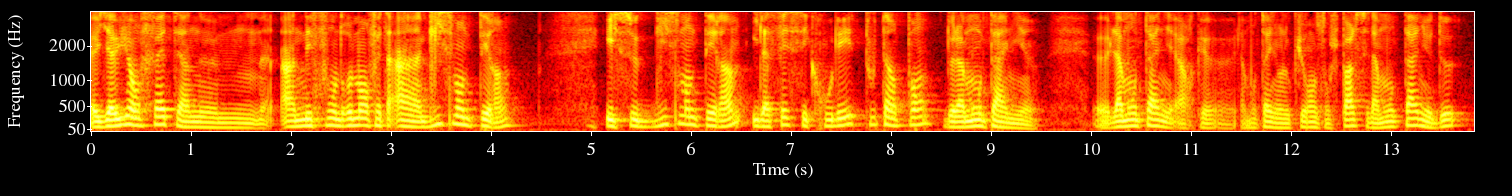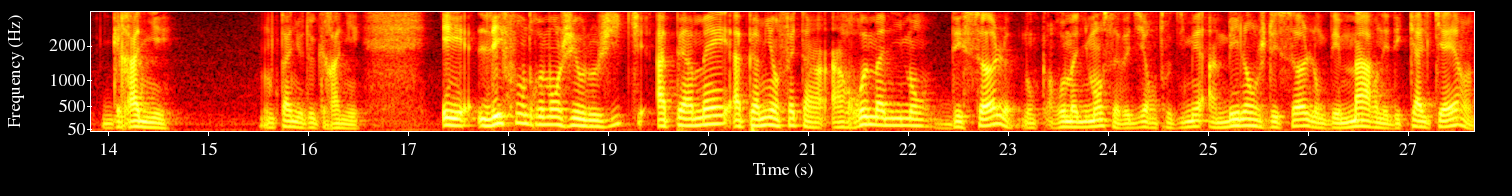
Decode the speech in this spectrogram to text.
Euh, il y a eu en fait euh, un, effondrement, en fait un glissement de terrain. Et ce glissement de terrain, il a fait s'écrouler tout un pan de la montagne. La montagne, alors que la montagne en l'occurrence dont je parle, c'est la montagne de Granier. Et l'effondrement géologique a permis, a permis en fait un, remaniement des sols. Donc un remaniement, ça veut dire entre guillemets un mélange des sols, donc des marnes et des calcaires,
